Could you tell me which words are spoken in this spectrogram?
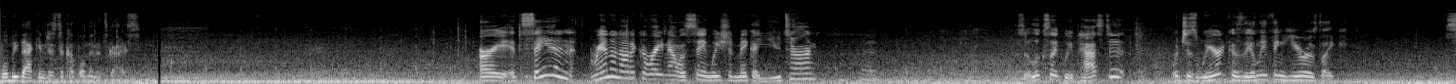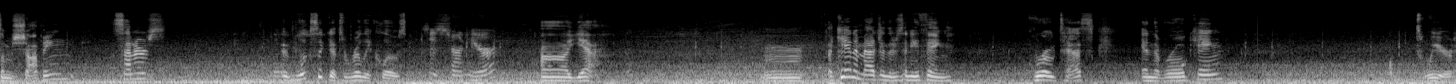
we'll be back in just a couple minutes, guys. All right, it's saying, Randonautica right now is saying we should make a U-turn. So it looks like we passed it, which is weird because the only thing here is like some shopping centers. It looks like it's really close. Says turn here. Uh, yeah. Mm, I can't imagine there's anything grotesque in the Rural King. It's weird.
